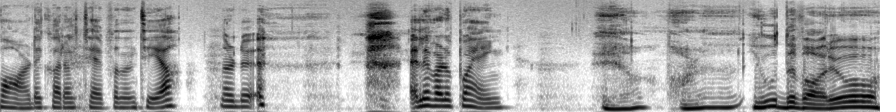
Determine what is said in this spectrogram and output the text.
Var det karakter på den tida? Du Eller var det poeng? ja, var det Jo, det var jo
